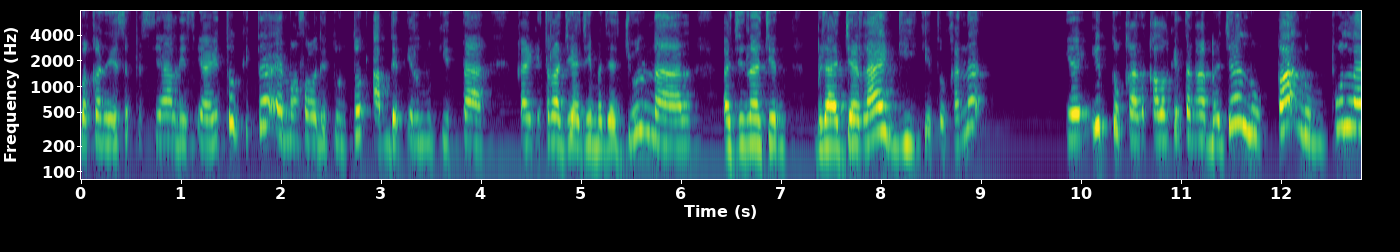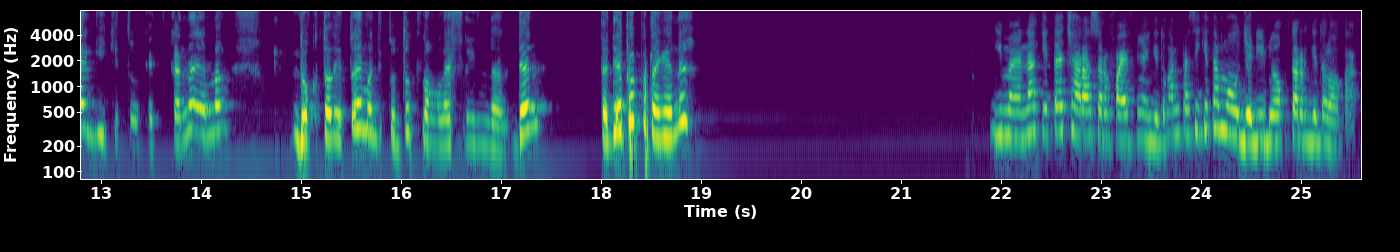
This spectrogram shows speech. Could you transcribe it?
bahkan jadi spesialis, ya itu kita emang selalu dituntut update ilmu kita. Kayak kita rajin-rajin baca jurnal, rajin-rajin belajar lagi gitu. Karena ya itu kan kalau kita nggak baca lupa numpul lagi gitu. Karena emang dokter itu emang dituntut long life learner. Dan tadi apa pertanyaannya? Gimana kita cara survive-nya gitu kan? Pasti kita mau jadi dokter gitu loh Kak.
